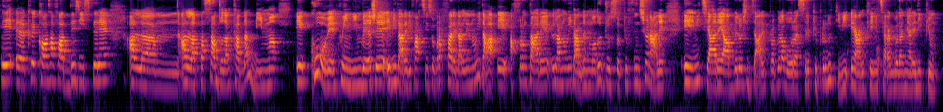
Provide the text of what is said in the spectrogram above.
e eh, che cosa fa desistere al, um, al passaggio dal CAD al BIM e come quindi invece evitare di farsi sopraffare dalle novità e affrontare la novità nel modo giusto, più funzionale e iniziare a velocizzare il proprio lavoro, essere più produttivi e anche iniziare a guadagnare di più.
